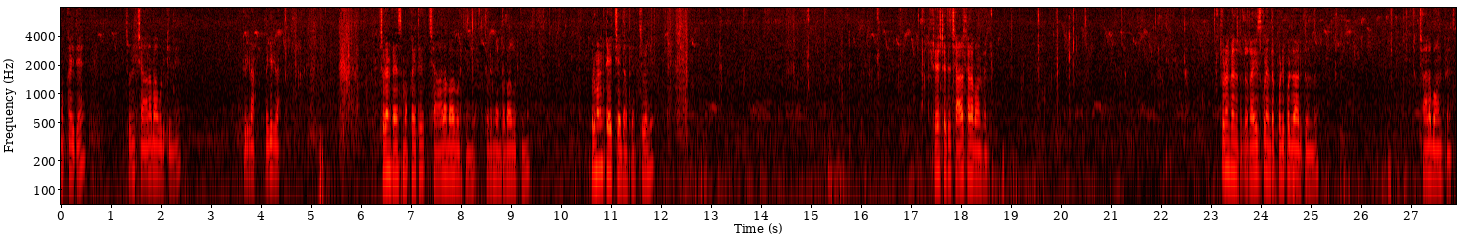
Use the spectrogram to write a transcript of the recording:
ముక్క అయితే చూడండి చాలా బాగా ఉడికింది. ఇక్కడికి రా దగ్గరికి రా. చూడండి ఫ్రెండ్స్ ముక్క అయితే చాలా బాగా ఉడికింది. చూడండి ఎంత బాగా ఉడికింది. ఇప్పుడు మనం టేస్ట్ చేద్దాం ఫ్రెండ్స్ చూడండి. టేస్ట్ అయితే చాలా చాలా బాగుంది ఫ్రెండ్స్ చూడండి ఫ్రెండ్స్ రైస్ కూడా ఎంత పొడి పొడి ఆడుతుందో. చాలా బాగుంది ఫ్రెండ్స్.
